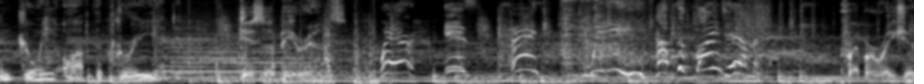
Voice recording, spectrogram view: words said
and going off the grid. Disappearance. Where is Hank? We have to find him! Preparation.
